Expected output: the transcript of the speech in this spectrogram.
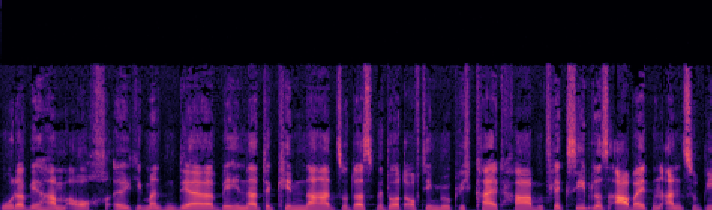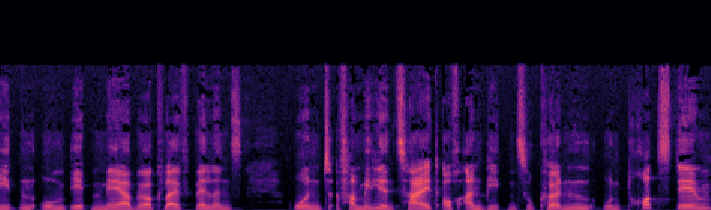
Oder wir haben auch äh, jemanden, der behinderte Kinder hat, sodass wir dort auch die Möglichkeit haben, flexibles Arbeiten anzubieten, um eben mehr Work-Life-Balance und Familienzeit auch anbieten zu können und trotzdem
